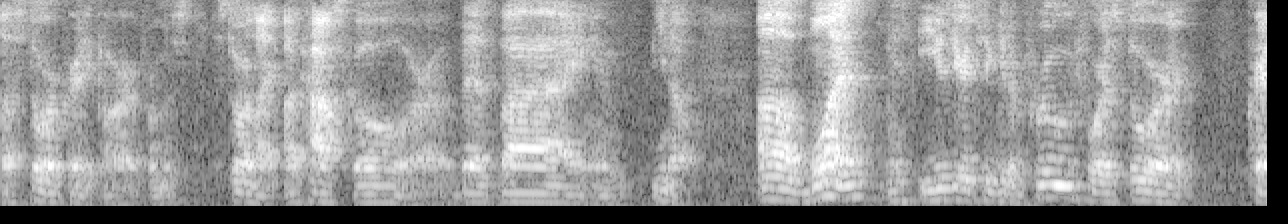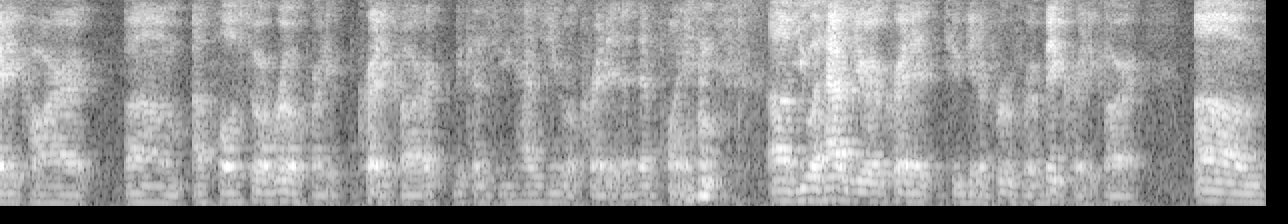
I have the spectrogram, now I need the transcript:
a store credit card from a store like a Costco or a Best Buy, and you know, uh, one it's easier to get approved for a store credit card um, opposed to a real credit credit card because you have zero credit at that point. um, you would have zero credit to get approved for a big credit card, um,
